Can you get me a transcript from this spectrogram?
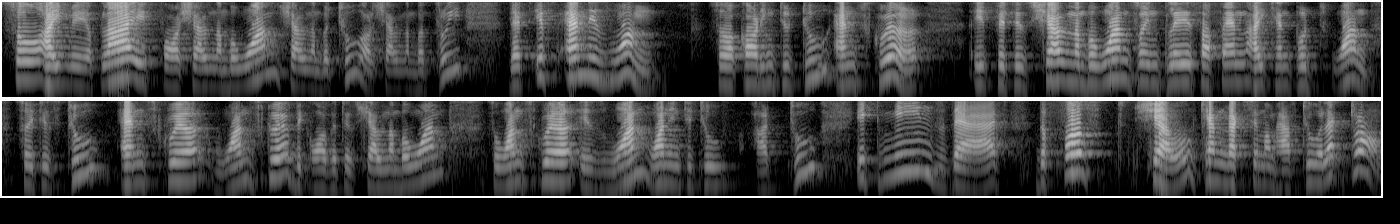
So I may apply it for shell number 1, shell number 2 or shell number 3 that if n is 1, so according to 2n square, if it is shell number 1, so in place of n I can put 1. So it is 2 n square 1 square because it is shell number 1. So 1 square is 1, 1 into 2 are 2. It means that the first shell can maximum have 2 electron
